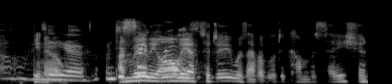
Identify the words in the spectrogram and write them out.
Oh You know, dear. I'm just And really, so all he had to do was have a bloody conversation.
